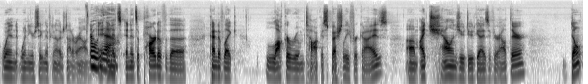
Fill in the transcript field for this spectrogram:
when when your significant other's not around. Oh and, yeah, and it's and it's a part of the kind of like locker room talk, especially for guys. Um, I challenge you, dude, guys, if you're out there, don't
